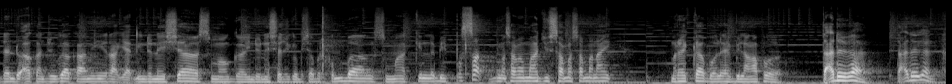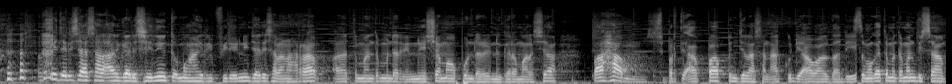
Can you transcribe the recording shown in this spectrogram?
dan doakan juga kami rakyat Indonesia semoga Indonesia juga bisa berkembang semakin lebih pesat sama-sama maju sama-sama naik mereka boleh bilang apa tak ada kan tak ada kan? Oke jadi saya salah harga di sini untuk mengakhiri video ini. Jadi salah harap uh, teman-teman dari Indonesia maupun dari negara Malaysia paham seperti apa penjelasan aku di awal tadi. Semoga teman-teman bisa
